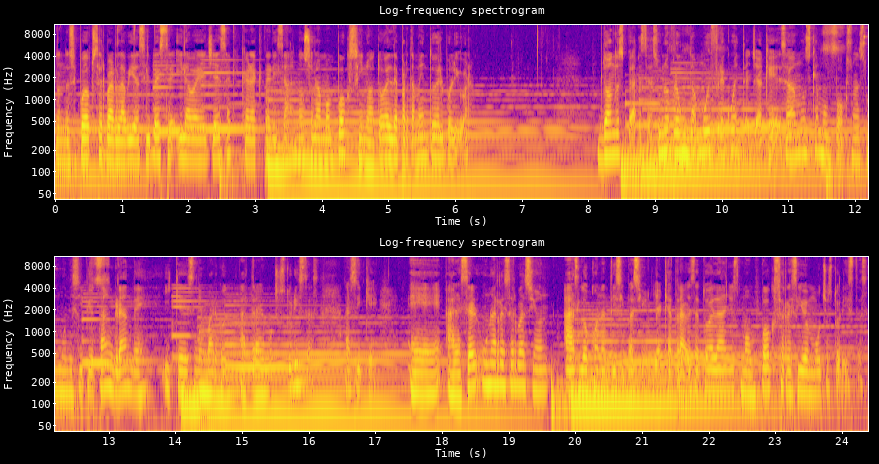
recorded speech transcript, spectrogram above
donde se puede observar la vida silvestre y la belleza que caracteriza no solo a Mompox, sino a todo el departamento del Bolívar. ¿Dónde hospedarse? Es una pregunta muy frecuente, ya que sabemos que Mompox no es un municipio tan grande y que sin embargo atrae muchos turistas. Así que eh, al hacer una reservación, hazlo con anticipación, ya que a través de todo el año Mompox recibe muchos turistas.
